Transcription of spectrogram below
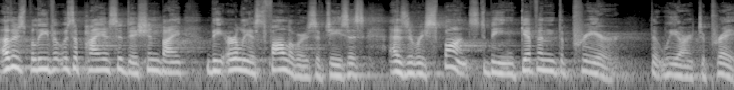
Others believe it was a pious addition by the earliest followers of Jesus as a response to being given the prayer that we are to pray.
